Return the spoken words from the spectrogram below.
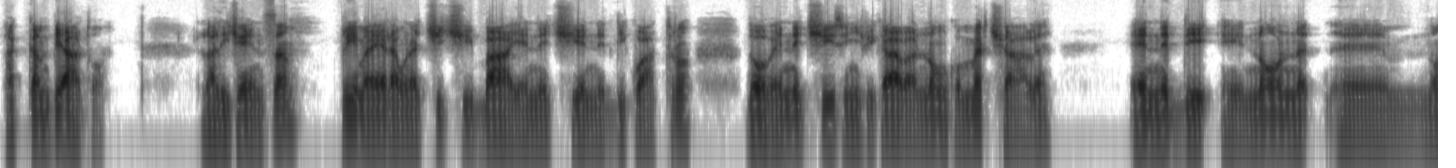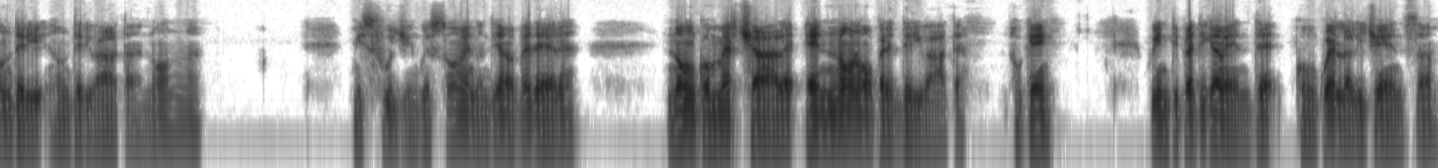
ha cambiato la licenza, prima era una CC BY NCND4, dove NC significava non commerciale, ND eh, non, eh, non, deri non derivata, non mi sfugge in questo momento, andiamo a vedere, non commerciale e non opere derivate, ok? Quindi praticamente con quella licenza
